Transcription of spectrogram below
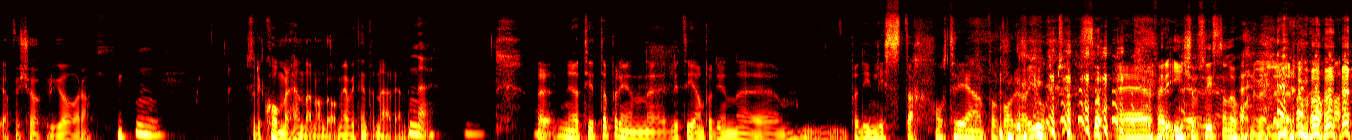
jag försöker göra. Så det kommer hända någon dag, men jag vet inte när än. Nej. Eh, När jag tittar på din, eh, lite grann på din, eh, på din lista, återigen på vad du har gjort. Eh, Är det inköpslistan du har nu eller?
